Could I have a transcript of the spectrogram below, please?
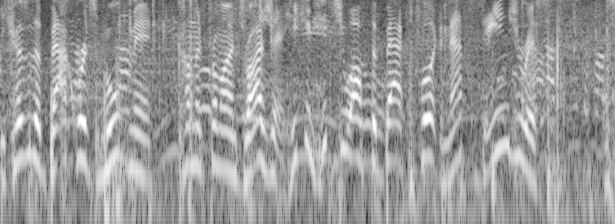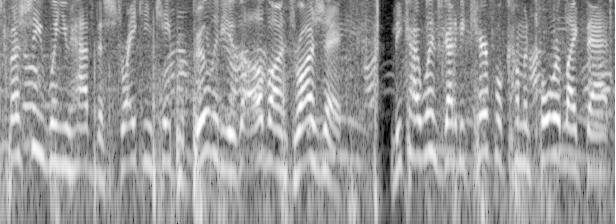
Because of the backwards movement coming from Andrade, he can hit you off the back foot, and that's dangerous, especially when you have the striking capabilities of Andrade. Li Kai Wen's got to be careful coming forward like that.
